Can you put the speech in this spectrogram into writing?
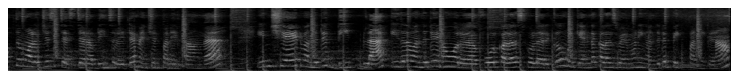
ophthalmologist tester அப்படின்னு சொல்லிட்டு மென்ஷன் பண்ணியிருக்காங்க இன் ஷேட் வந்துட்டு டீப் பிளாக் இதில் வந்துட்டு இன்னும் ஒரு ஃபோர் கலர்ஸ் போல இருக்குது உங்களுக்கு எந்த கலர்ஸ் வேணுமோ நீங்கள் வந்துட்டு பிக் பண்ணிக்கலாம்.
